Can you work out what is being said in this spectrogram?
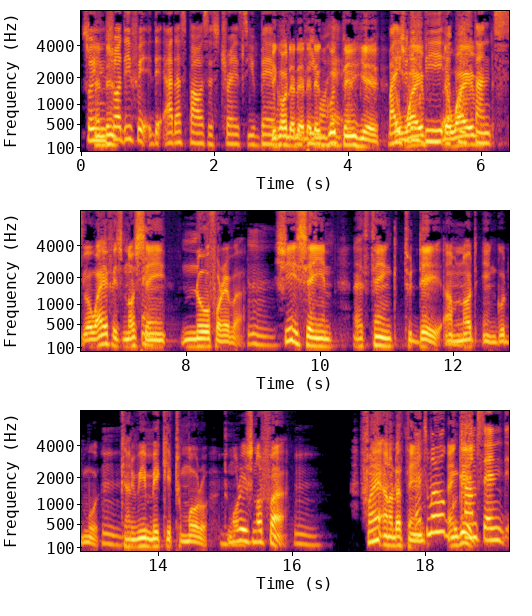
So in And then- short, if it, the other spouse is stressed, you bear because with, the, the, the, him the or good her. thing here, But the it wife, be the a wife, constant your wife is not saying no forever. Mm. She is saying, I think today I'm not in good mood. Mm. Can we make it tomorrow? Tomorrow is not far. Find another thing. And tomorrow engage. comes and uh,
